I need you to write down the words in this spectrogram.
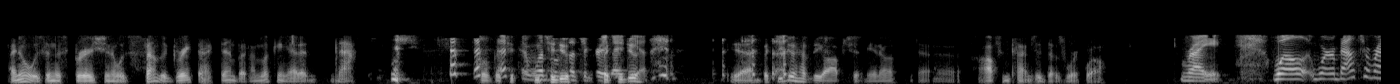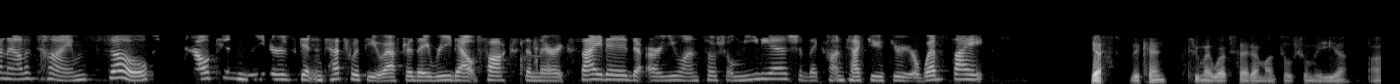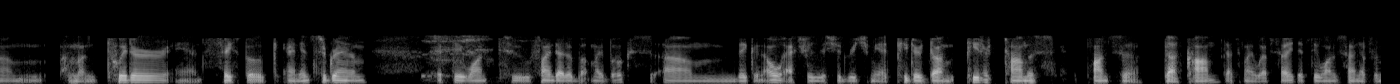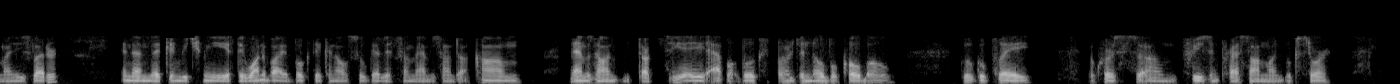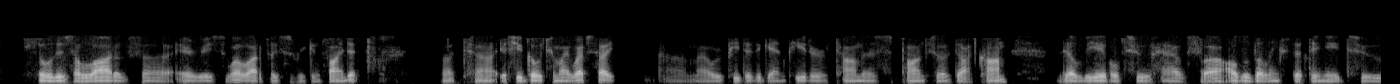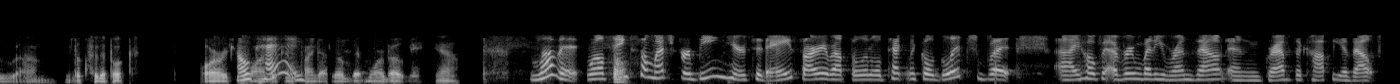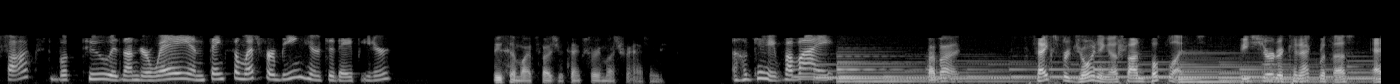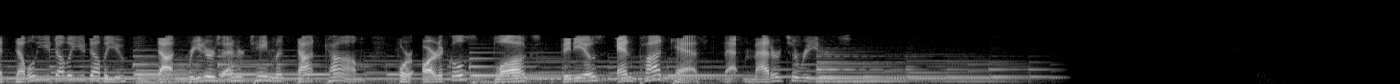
I know it was an inspiration. It was sounded great back then, but I'm looking at it, nah. So, but you- it wasn't you do- such a great you do- idea. Yeah, but you do have the option, you know. Uh, oftentimes it does work well. Right. Well, we're about to run out of time. So how can readers get in touch with you after they read Outfoxed and they're excited? Are you on social media? Should they contact you through your website? Yes, they can through my website. I'm on social media. Um, I'm on Twitter and Facebook and Instagram. If they want to find out about my books, um, they can. Oh, actually, they should reach me at Peter Dom, Peter Thomas com. That's my website. If they want to sign up for my newsletter, and then they can reach me if they want to buy a book. They can also get it from Amazon.com, Amazon.ca, Apple Books, Barnes and Noble, Kobo, Google Play, of course, um, Friesen Press online bookstore. So there's a lot of uh, areas, well, a lot of places we can find it. But uh, if you go to my website, um, I'll repeat it again, peterthomaspontsa.com, they'll be able to have uh, all of the links that they need to um, look for the book. or if you Okay. want, you can find out a little bit more about me. Yeah. Love it. Well, So- thanks so much for being here today. Sorry about the little technical glitch, but I hope everybody runs out and grabs a copy of Outfoxed. Book two is underway, and thanks so much for being here today, Peter. Lisa, my pleasure. Thanks very much for having me. Okay, bye-bye. Bye-bye. Thanks for joining us on Booklight. Be sure to connect with us at www.readersentertainment.com for articles, blogs, videos, and podcasts that matter to readers.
